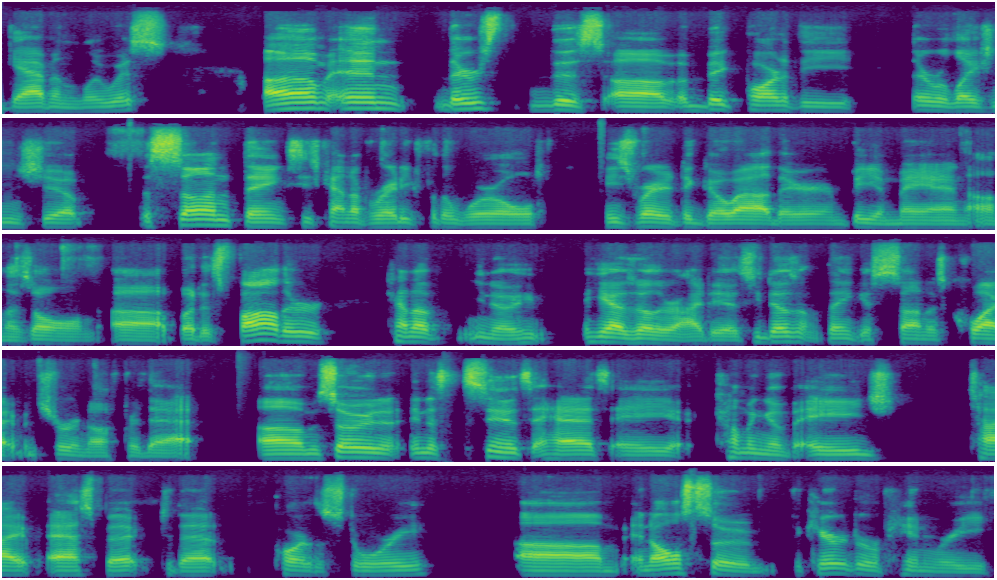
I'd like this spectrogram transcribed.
Gavin Lewis. Um, and there's this uh, a big part of the their relationship. The son thinks he's kind of ready for the world. He's ready to go out there and be a man on his own. Uh, but his father kind of, you know, he, he has other ideas. He doesn't think his son is quite mature enough for that. Um, so in, in a sense, it has a coming of age type aspect to that part of the story. Um, and also the character of Henry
